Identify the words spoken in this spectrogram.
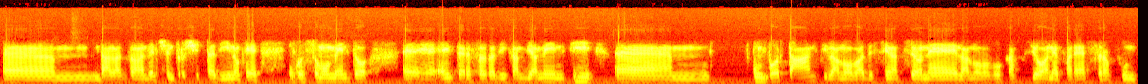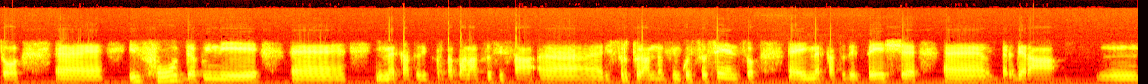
ehm, dalla zona del centro cittadino che in questo momento eh, è interessata di cambiamenti ehm, importanti, la nuova destinazione, la nuova vocazione pare essere appunto eh, il food, quindi eh, il mercato di Porta Palazzo si sta eh, ristrutturando anche in questo senso, eh, il mercato del pesce eh, perderà mh,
